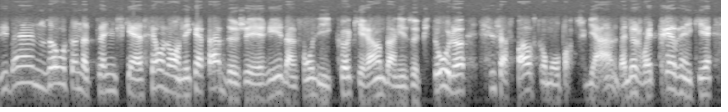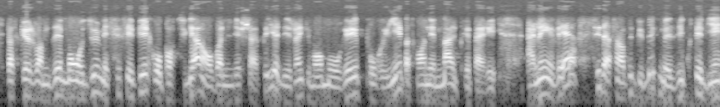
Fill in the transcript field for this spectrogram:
dit, ben, nous autres, notre planification, on est capable de gérer, dans le fond, les cas qui rentrent dans les hôpitaux, là, si ça se passe comme au Portugal, ben là, je vais être très inquiet parce que je vais me dire, mon Dieu, mais si c'est pire qu'au Portugal, on va l'échapper. Il y a des gens qui vont mourir pour rien parce qu'on est mal préparé. À l'inverse, si la santé publique me dit, écoutez bien,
